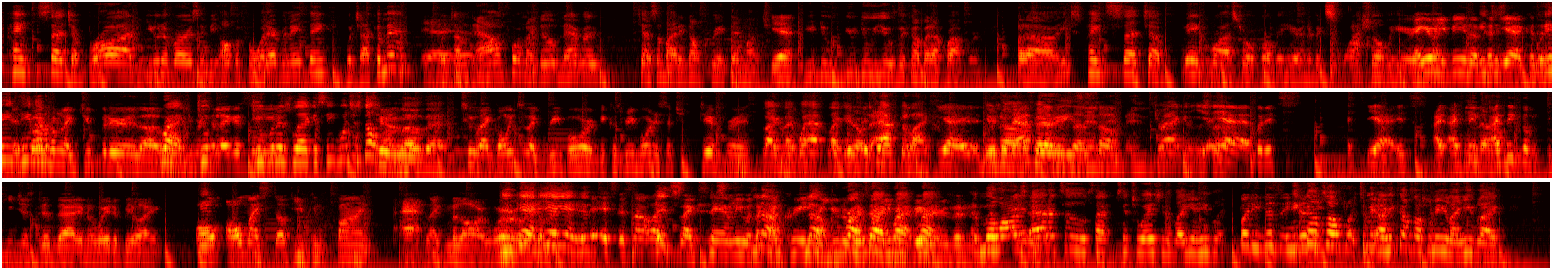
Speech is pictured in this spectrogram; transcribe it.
paint such a broad universe and be open for whatever and anything, which I commend. Yeah, which I'm down for. I'm like, dude, never tell somebody don't create that much. Yeah. You do you do you if it coming out proper. But uh he just paints such a big broad stroke over here and a big swash over here. I what you mean though, because just- yeah, because he- it's, it's he going from like Jupiter, uh, Right, Jupiter's Ju- Legacy, Jupiter's Legacy, which is dope. To- I love that. to like going to like Reborn because Reborn is such a different. Like like what happened like you It's- know it's the a- afterlife. Yeah, it you know, the afterlife and and, so and, and dragons and yeah, stuff. yeah, but it's, it's yeah, it's. I, I think know. I think the, he just did that in a way to be like all all my stuff you can find at like Millar World. Yeah, yeah, it- It's it's not like It's- like Stan Lee was like I'm creating no, a universe right, right, even right, bigger right. than And Millar's attitude type situation is like know, he's like But he doesn't. He, he doesn't, comes off like to me or he comes off to me like he's like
